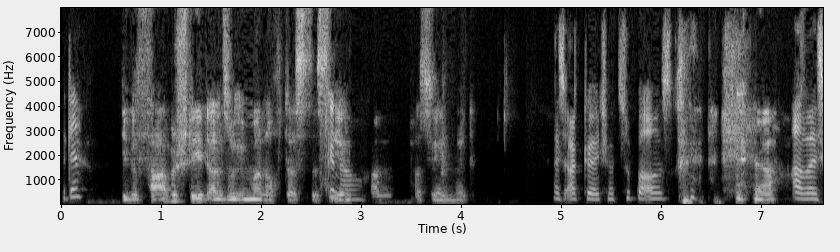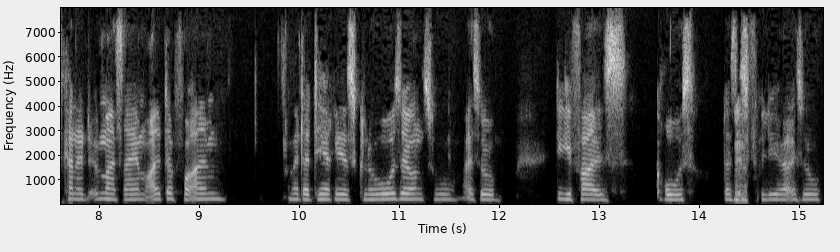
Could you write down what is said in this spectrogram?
Bitte? Die Gefahr besteht also immer noch, dass das genau. irgendwann passieren wird. Also aktuell schaut es super aus. ja. Aber es kann nicht immer sein, im Alter vor allem mit Arteriosklerose und so. Also die Gefahr ist groß dass ja. ich verliere. Also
